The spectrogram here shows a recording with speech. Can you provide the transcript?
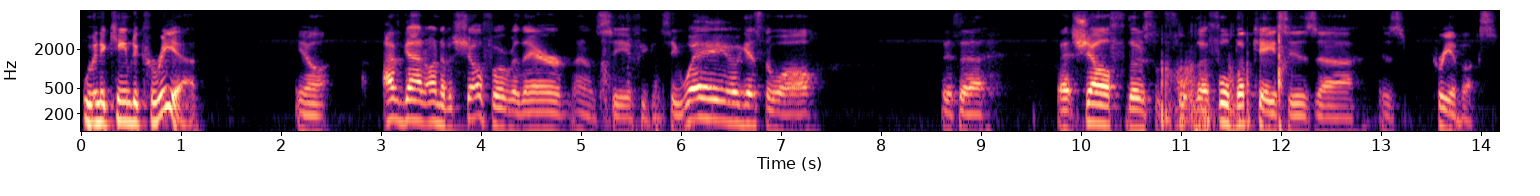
when it came to Korea, you know, I've got on the shelf over there. I don't see if you can see way against the wall. There's a that shelf. Those the full bookcase is uh, is Korea books,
